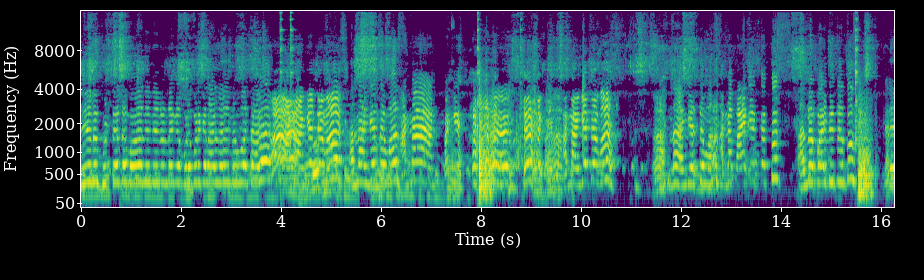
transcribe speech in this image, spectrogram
నేను గుట్టేద్దామా? నేను బుడబుడకలాడు నువ్వు అంటావా అన్న అంగేద్దామా అన్న అన్న అంగేద్దామా అన్న అంగేద్దామా అన్న పాయ చేస్తా అన్న పాయింట్ తిరుతూ అరే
